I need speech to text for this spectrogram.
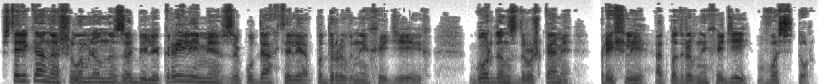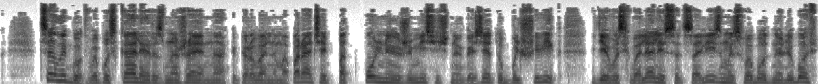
Старикана ошеломленно забили крыльями, закудахтали о подрывных идеях. Гордон с дружками пришли от подрывных идей в восторг. Целый год выпускали, размножая на копировальном аппарате, подпольную ежемесячную газету «Большевик», где восхваляли социализм и свободную любовь,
